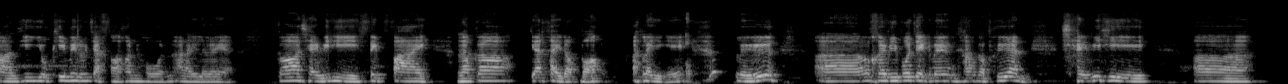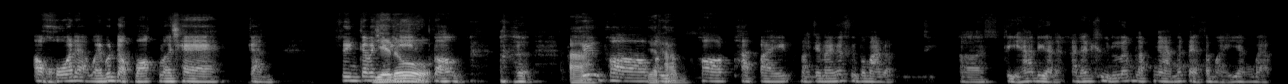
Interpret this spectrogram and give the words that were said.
ตอนที่ยุคที่ไม่รู้จัก source control อะไรเลยอะก็ใช้วิธี zip ไฟล์แล้วก็ยัดใส่ Dropbox อะไรอย่างนี้ หรือเอ่อเคยมีโปรเจกต์หนึ่งทำกับเพื่อน ใช้วิธีเอ่อเอาโค้ดอะไว้บนดอกบ็อกแล้วแชร์กัน ซึ่งก็ไม่ใช่วิธี Yedo ถูกต้องอ่า ซึ่งพออย่าพอทำพอผ่านไปหลังจากนั้นก็คือประมาณแบบเอ่อสี่ห้าเดือนอะอันนั้นคือเริ่มรับงานตั้งแต่สมัยยังแบบ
